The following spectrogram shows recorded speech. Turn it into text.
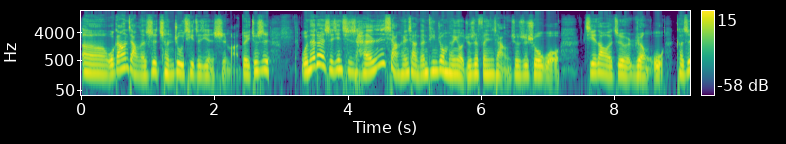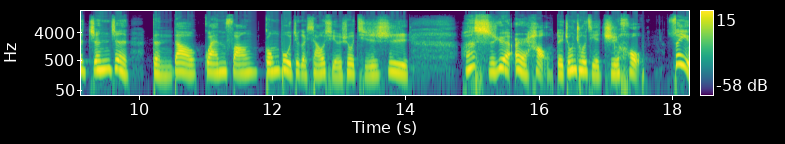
呃，我刚刚讲的是沉住气这件事嘛，对，就是我那段时间其实很想很想跟听众朋友就是分享，就是说我接到了这个任务，可是真正等到官方公布这个消息的时候，其实是好像十月二号，对，中秋节之后，所以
